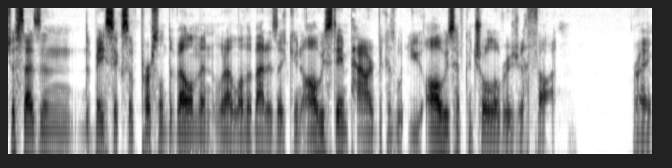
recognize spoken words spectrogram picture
just as in the basics of personal development, what I love about it is that you can always stay empowered because what you always have control over is your thought, right?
